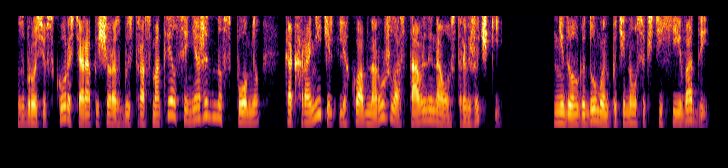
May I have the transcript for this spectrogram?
Сбросив скорость, араб еще раз быстро осмотрелся и неожиданно вспомнил, как хранитель легко обнаружил оставленные на острове жучки. Недолго думая, он потянулся к стихии воды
